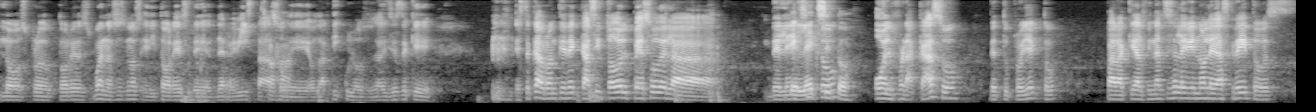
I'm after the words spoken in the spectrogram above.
los productores, bueno, esos son los editores de, de revistas o de, o de artículos, o sea, dices de que este cabrón tiene casi todo el peso de la del, Del éxito, éxito. o el fracaso de tu proyecto para que al final si sale bien no le das crédito, es,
